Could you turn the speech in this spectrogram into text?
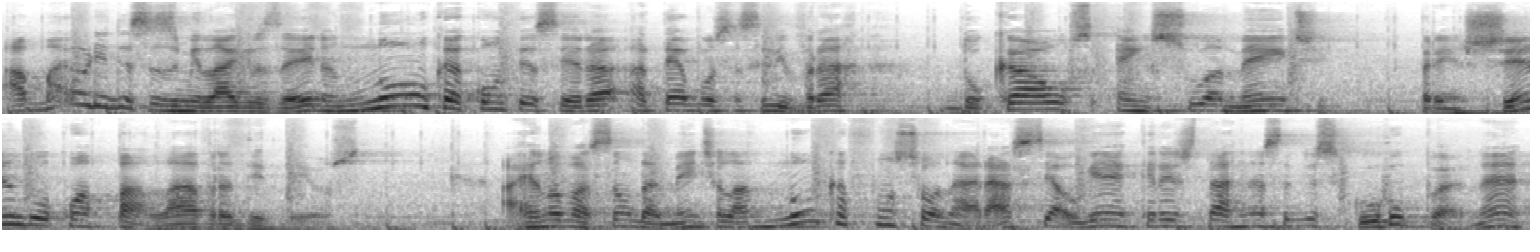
a maioria desses milagres aí né, nunca acontecerá até você se livrar do caos em sua mente preenchendo-o com a palavra de Deus. A renovação da mente ela nunca funcionará se alguém acreditar nessa desculpa, né?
